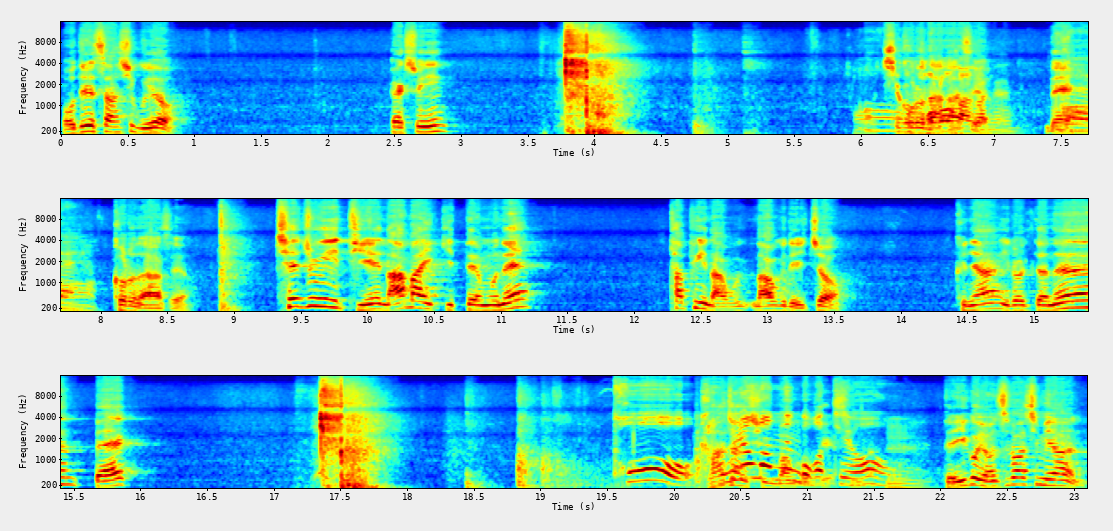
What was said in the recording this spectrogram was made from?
어드레스 하시고요. 백스윙 어, 치고 걸어 걸어 나가세요. 나가는. 네, 네. 걸어 나가세요. 체중이 뒤에 남아 있기 때문에 타핑이 나오, 나오게 돼 있죠. 그냥 이럴 때는 백 더 가장 돌려맞는 것 방법이었습니다. 같아요. 음. 네, 이거 연습하시면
